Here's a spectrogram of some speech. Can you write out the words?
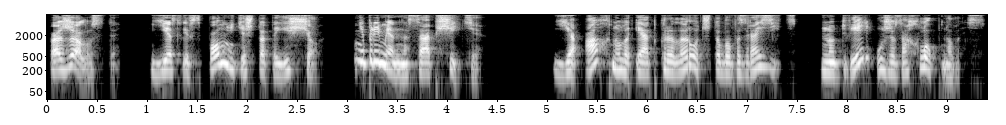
«Пожалуйста, если вспомните что-то еще, непременно сообщите». Я ахнула и открыла рот, чтобы возразить, но дверь уже захлопнулась.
